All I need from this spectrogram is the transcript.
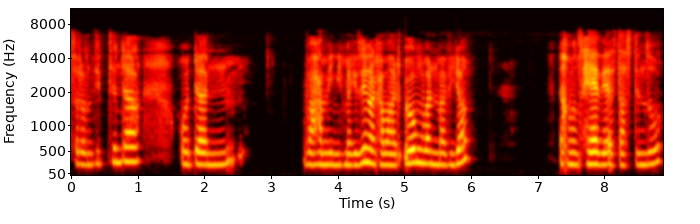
2017 da und dann war, haben wir ihn nicht mehr gesehen und dann kam er halt irgendwann mal wieder. Dachten wir uns, hä, wer ist das denn so?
